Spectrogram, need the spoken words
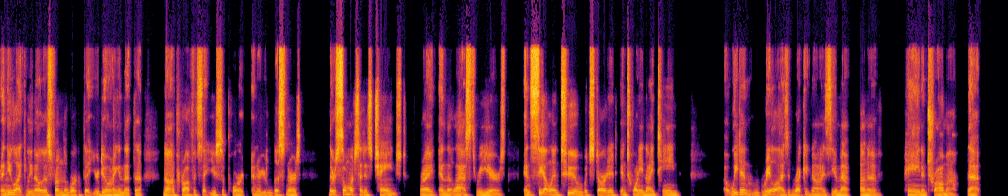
and you likely know this from the work that you're doing and that the nonprofits that you support and are your listeners, there's so much that has changed, right, in the last three years. And CLN2, which started in 2019, uh, we didn't realize and recognize the amount of pain and trauma that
